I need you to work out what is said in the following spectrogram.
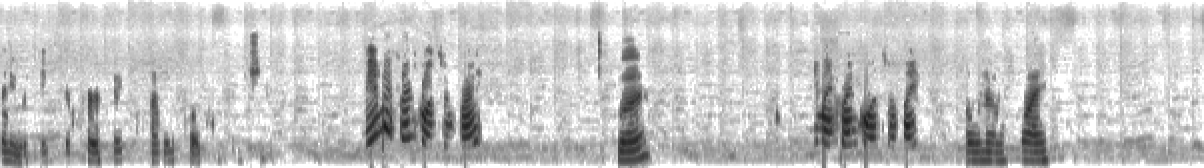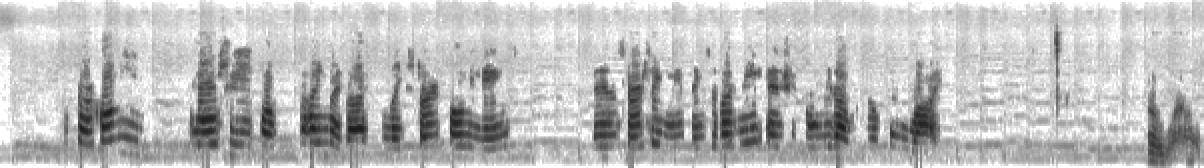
If anyone thinks they're perfect, I'm gonna Falcon Punch you. Me and my friend got a fight. What? Me and my friend got into a fight. Oh no, why? She started calling me, know, she talked behind my back and like started calling me names and then started saying mean things about me and she told me that was a whole lie. Oh wow.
